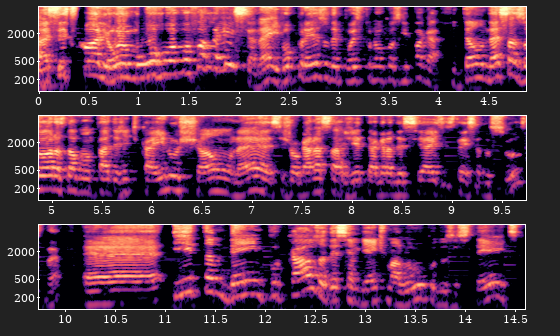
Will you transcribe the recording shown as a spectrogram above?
Aí você escolhe, ou eu morro ou eu vou falência, né? E vou preso depois por não conseguir pagar. Então, nessas horas da vontade de a gente cair no chão, né? Se jogar na sarjeta e agradecer a existência do SUS, né? É... E também, por causa desse ambiente maluco dos States,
